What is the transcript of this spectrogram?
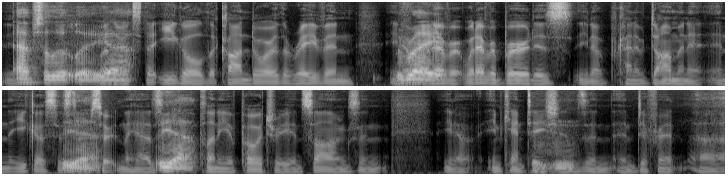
You know, Absolutely, whether yeah. it's the eagle, the condor, the raven, you know, right. whatever whatever bird is you know kind of dominant in the ecosystem yeah. certainly has yeah. plenty of poetry and songs and you know incantations mm-hmm. and and different uh,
